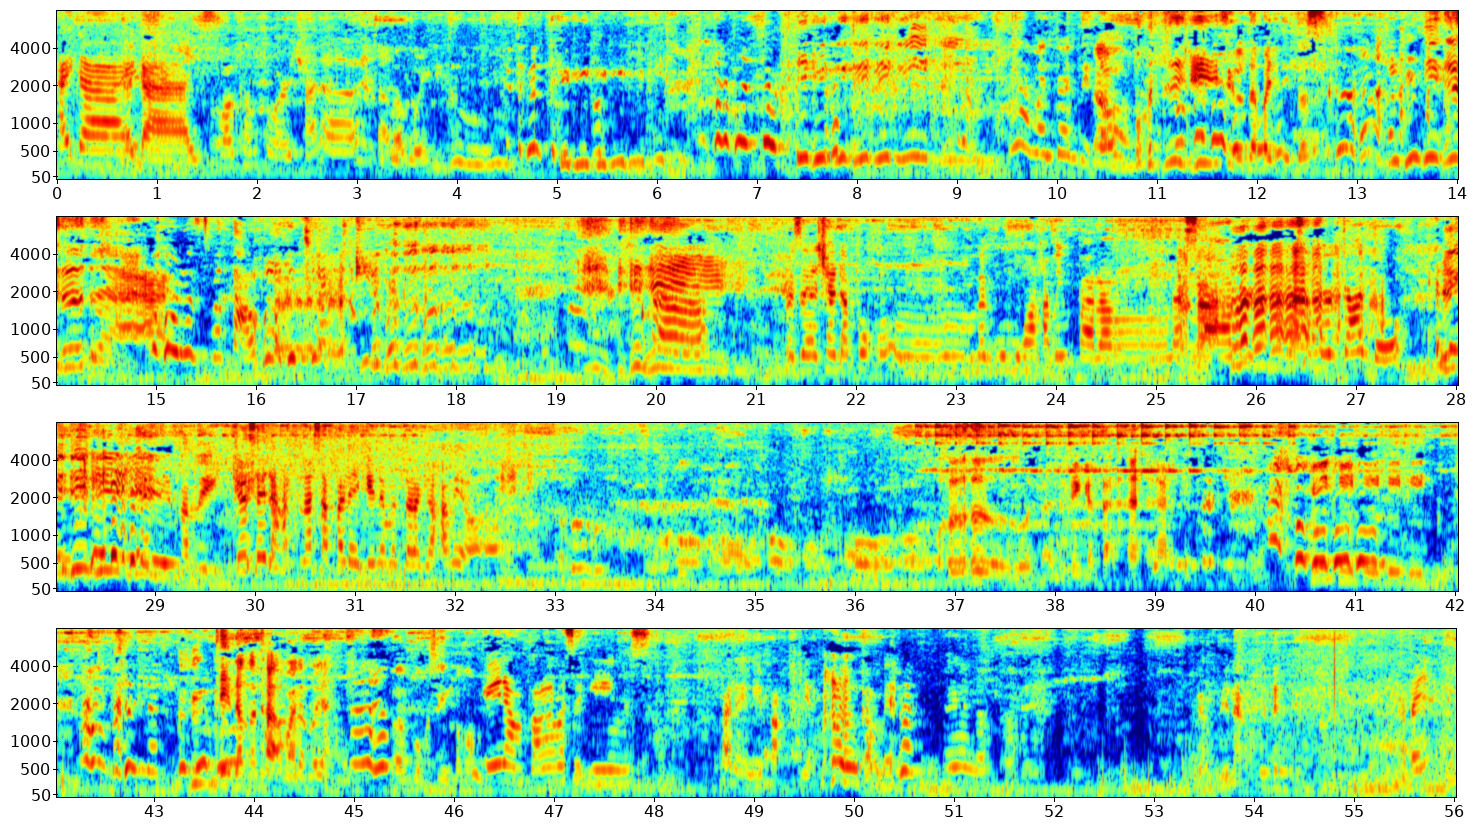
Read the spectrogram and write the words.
Hi guys! Hi guys! Welcome to our channel. Channel 22. Naman doon dito. Buti! Silda 22. Oras pa tao. Pasensya na po kung nagmumukha kaming parang nasa, nasa merkado. Paring. Kasi na, nasa palengke naman talaga kami, oh. Oo, oo, oo, oo. Tanay ka ta. Hindi na ko tama na ko yan. Mabukasin ko. Okay, nampang naman sa games. Paano ini backflip ang camera? Ayan, oh. oh. Gabi na. Okay? Bye! Hi guys!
